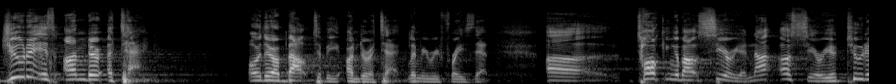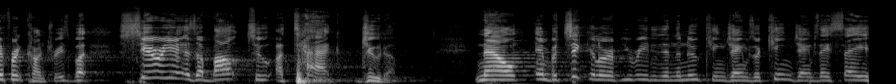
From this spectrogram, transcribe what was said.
Judah is under attack, or they're about to be under attack. Let me rephrase that. Uh, talking about Syria, not Assyria, two different countries, but Syria is about to attack Judah. Now, in particular, if you read it in the New King James or King James, they say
